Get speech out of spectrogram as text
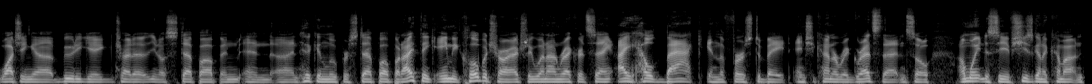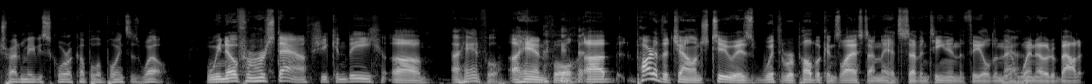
watching uh, Buttigieg try to you know step up and and uh, and Hickenlooper step up, but I think Amy Klobuchar actually went on record saying I held back in the first debate, and she kind of regrets that. And so I'm waiting to see if she's going to come out and try to maybe score a couple of points as well. We know from her staff she can be uh, a handful. A handful. uh, part of the challenge too is with the Republicans last time they had 17 in the field, and that winnowed about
